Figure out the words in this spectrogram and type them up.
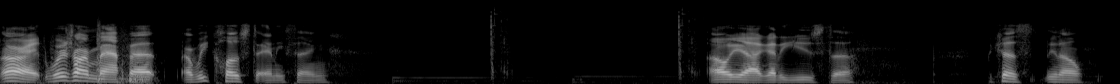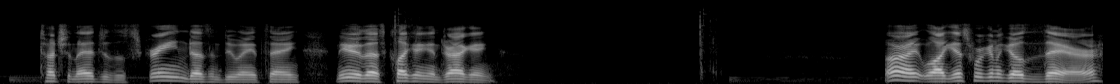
Alright, where's our map at? Are we close to anything? Oh yeah, I gotta use the... Because, you know, touching the edge of the screen doesn't do anything. Neither does clicking and dragging. Alright, well I guess we're gonna go there.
